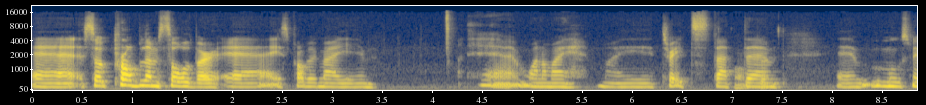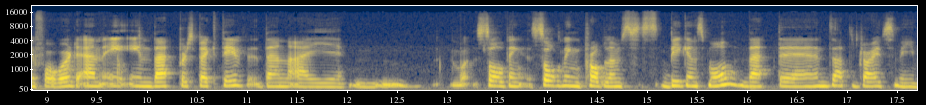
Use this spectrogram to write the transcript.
Uh, so problem solver uh, is probably my uh, one of my my traits that Okay. um, uh, moves me forward. And in, in that perspective, then I mm, solving solving problems big and small that uh, that drives me.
